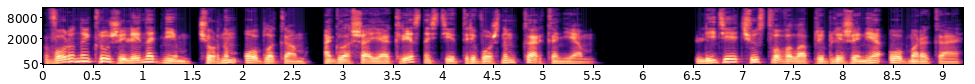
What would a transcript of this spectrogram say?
Вороны кружили над ним черным облаком, оглашая окрестности тревожным карканьем. Лидия чувствовала приближение обморока,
